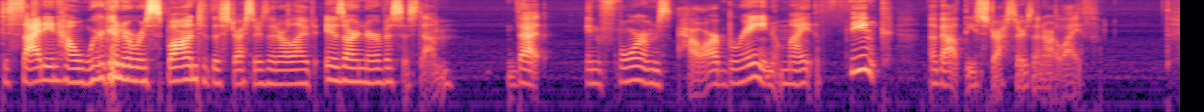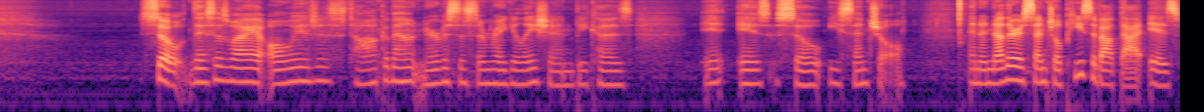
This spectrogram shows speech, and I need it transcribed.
deciding how we're going to respond to the stressors in our life is our nervous system. That informs how our brain might think about these stressors in our life. So, this is why I always just talk about nervous system regulation because it is so essential. And another essential piece about that is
